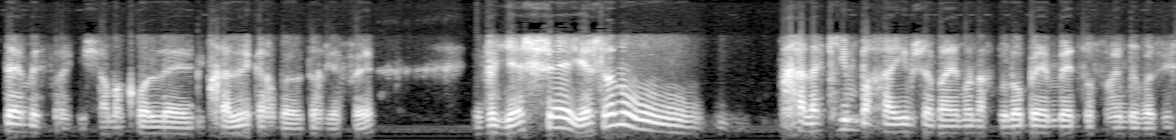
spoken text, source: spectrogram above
12, כי שם הכל אה, מתחלק הרבה יותר יפה. ויש אה, לנו חלקים בחיים שבהם אנחנו לא באמת סופרים בבסיס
